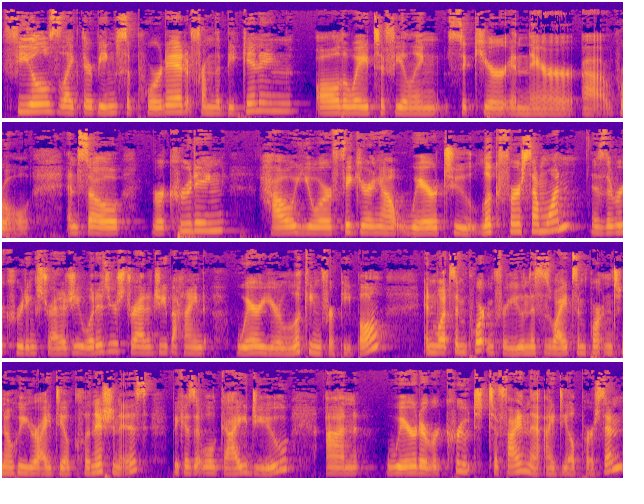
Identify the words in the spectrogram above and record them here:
feels like they're being supported from the beginning all the way to feeling secure in their uh, role. And so, recruiting, how you're figuring out where to look for someone is the recruiting strategy. What is your strategy behind where you're looking for people and what's important for you? And this is why it's important to know who your ideal clinician is because it will guide you on where to recruit to find that ideal person.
